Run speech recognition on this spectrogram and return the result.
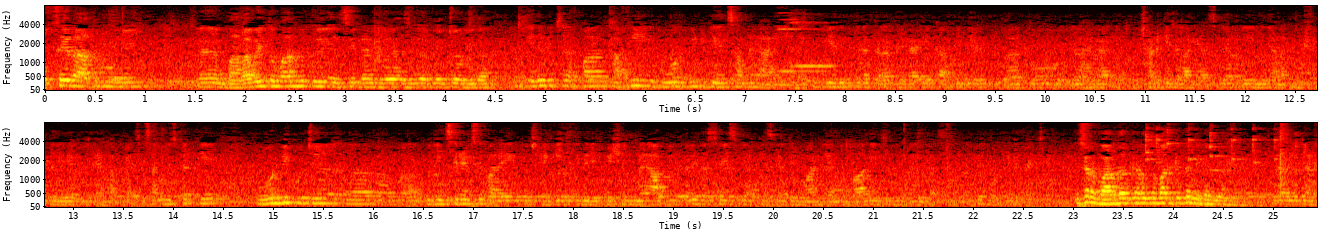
ਉਸੇ ਰਾਤ ਨੂੰ ਹੀ 12 ਵਜੇ ਤੋਂ ਬਾਅਦ ਵੀ ਕੋਈ ਇਨਸੀਡੈਂਟ ਹੋਇਆ ਸੀਗਾ ਕੋਈ ਚੋਰੀ ਦਾ? ਇਹਦੇ ਵਿੱਚ ਆਪਾਂ ਕਾਫੀ ਹੋਰ ਵੀ ਡਿਟੇਲ ਸਾਹਮਣੇ ਆ ਰਹੀਆਂ ਨੇ ਕਿਉਂਕਿ ਇਹਦੇ ਵਿੱਚ ਜਿਹੜਾ ਕਰੰਟ ਹੈਗਾ ਇਹ ਕਾਫੀ ਦੇਰ ਤੋਂ ਜਿਹੜਾ ਹੈਗਾ ਛੱਡ ਕੇ ਚਲਾ ਗਿਆ ਸੀਗਾ ਤੇ ਲੁਧਿਆਣਾ ਕਮਿਸ਼ਨਰ ਦੇ ਵਿੱਚ ਰਹਿਣ ਲੱਗ ਪਿਆ ਸੀ। ਸਾਨੂੰ ਇਸ ਕਰਕੇ ਹੋਰ ਵੀ ਕੁਝ ਕੁਝ ਇਨਸੀਡੈਂਟਸ ਦੇ ਬਾਰੇ ਕੁਝ ਹੈਗੀ ਜਿਹਦੀ ਵੈਰੀਫਿਕੇਸ਼ਨ ਮੈਂ ਆਪ ਨੂੰ ਪਹਿਲੇ ਦੱਸਿਆ ਸੀ ਕਿ ਅਸੀਂ ਅੱਜ ਰਿਮਾਂਡ ਲੈਣ ਤੋਂ ਬਾਅਦ ਹੀ ਚੀਜ਼ ਨੂੰ ਕਰ ਸਕਦੇ ਹਾਂ ਸਰ ਵਾਰਦਾਤ ਕਰਨ ਤੋਂ ਬਾਅਦ ਕਿੱਧਰ ਨਿਕਲ ਗਏ? ਲੁਧਿਆਣਾ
